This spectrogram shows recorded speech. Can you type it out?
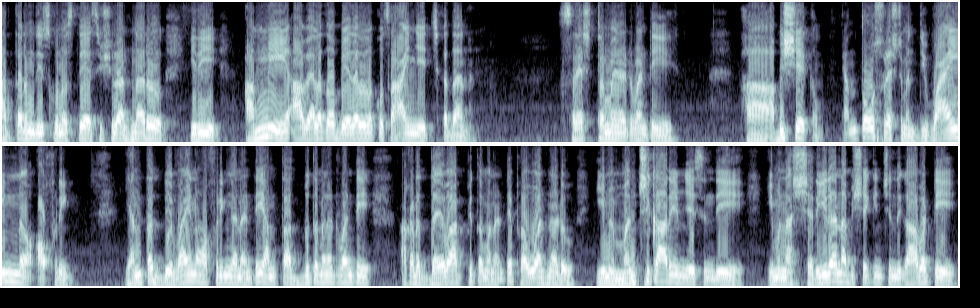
అత్తరం తీసుకుని వస్తే శిష్యులు అంటున్నారు ఇది అమ్మి ఆ వెలతో బేదలకు సహాయం చేయొచ్చు కదా అని. శ్రేష్టమైనటువంటి ఆ అభిషేకం ఎంతో శ్రేష్టమైన డివైన్ ఆఫరింగ్ ఎంత డివైన్ ఆఫరింగ్ అని అంటే ఎంత అద్భుతమైనటువంటి అక్కడ దైవార్పితం అని అంటే ప్రభు అంటున్నాడు ఈమె మంచి కార్యం చేసింది. ఈమె నా శరీరాన్ని అభిషేకించింది కాబట్టి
